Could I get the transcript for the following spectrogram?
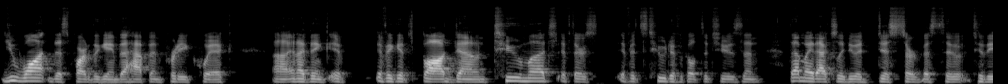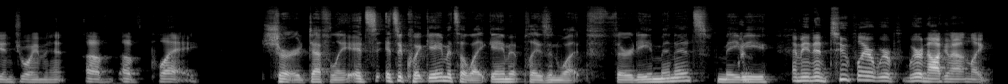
you want this part of the game to happen pretty quick. Uh, and I think if if it gets bogged down too much, if there's if it's too difficult to choose, then that might actually do a disservice to to the enjoyment of of play. Sure, definitely. It's it's a quick game. It's a light game. It plays in what thirty minutes, maybe. I mean, in two player, we're we're knocking out in like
